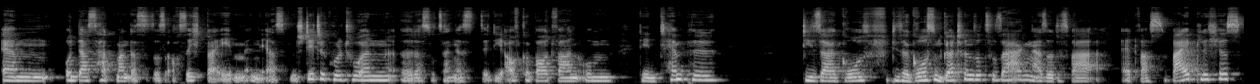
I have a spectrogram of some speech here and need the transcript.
Ähm, und das hat man, das ist auch sichtbar eben in ersten Städtekulturen, äh, dass sozusagen ist, die aufgebaut waren, um den Tempel dieser, groß, dieser großen Göttin sozusagen. Also das war etwas Weibliches.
